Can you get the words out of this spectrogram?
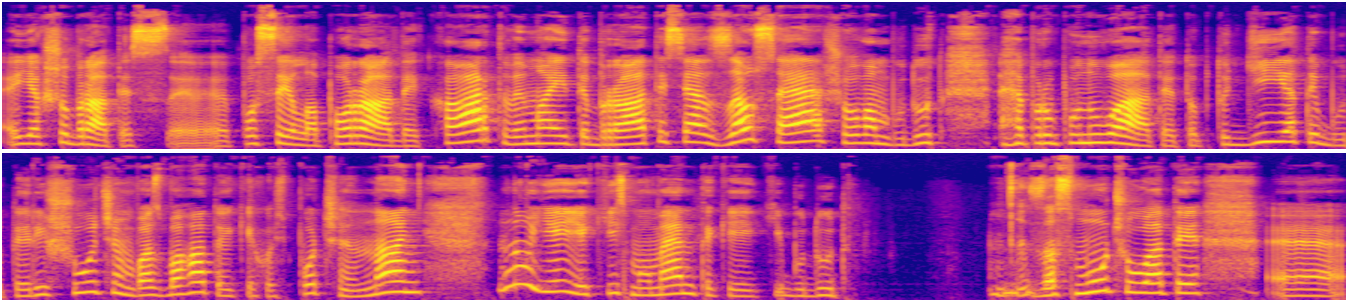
е, якщо брати з е, посила поради карт, ви маєте братися за все, що вам будуть пропонувати. Тобто діяти, бути рішучим. У вас багато якихось починань. Ну, є якісь моментики, які будуть засмучувати. Е,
